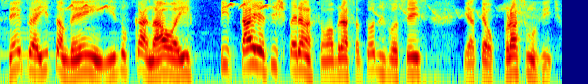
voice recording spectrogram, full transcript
sempre aí também, e do canal aí Pitaias Esperança. Um abraço a todos vocês e até o próximo vídeo.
